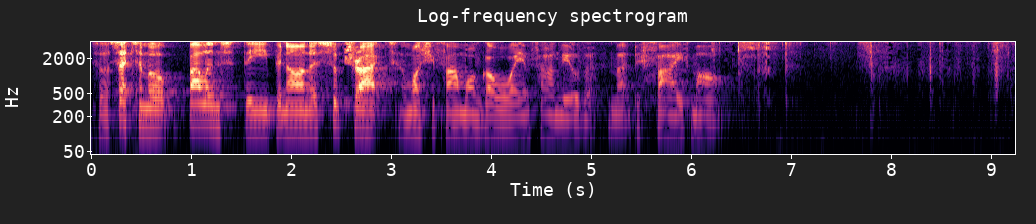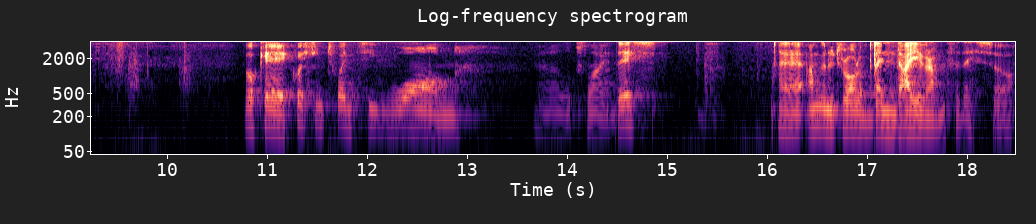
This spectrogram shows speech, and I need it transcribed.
So set them up, balance the bananas, subtract, and once you found one, go away and find the other, and that'd be five marks. Okay, question 21 uh, looks like this. Uh, I'm going to draw a Venn diagram for this. So,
